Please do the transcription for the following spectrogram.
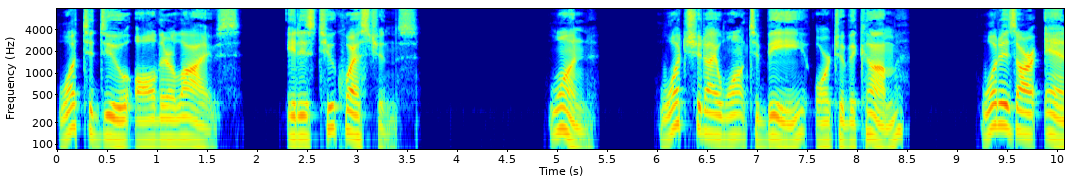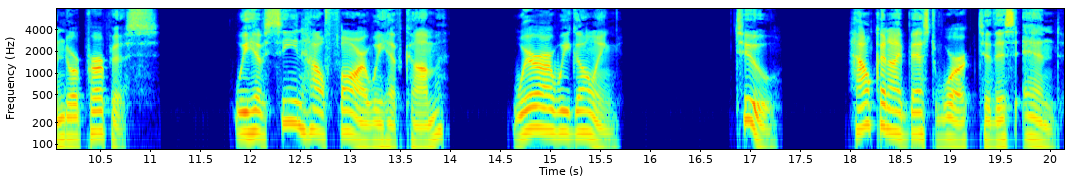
what to do all their lives. It is two questions. 1. What should I want to be or to become? What is our end or purpose? We have seen how far we have come. Where are we going? 2. How can I best work to this end?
